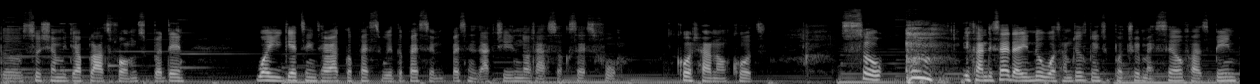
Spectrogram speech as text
the social media platforms but then when you get to interact the person with the person the person is actually not as successful quote and unquote so you can decide that you know what, I'm just going to portray myself as being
